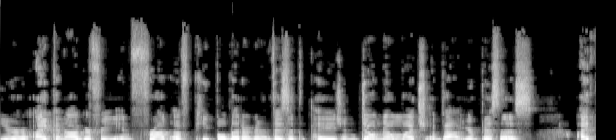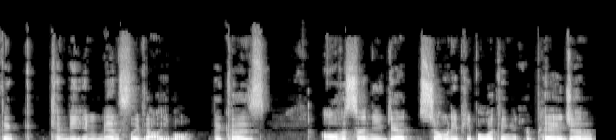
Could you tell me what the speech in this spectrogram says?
your iconography in front of people that are going to visit the page and don't know much about your business, I think can be immensely valuable because all of a sudden you get so many people looking at your page and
